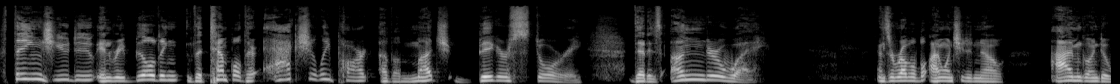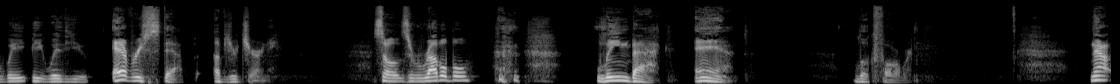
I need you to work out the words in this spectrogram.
things you do in rebuilding the temple, they're actually part of a much bigger story that is underway. And Zerubbabel, I want you to know I'm going to be with you every step of your journey. So, Zerubbabel, lean back and look forward. Now,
